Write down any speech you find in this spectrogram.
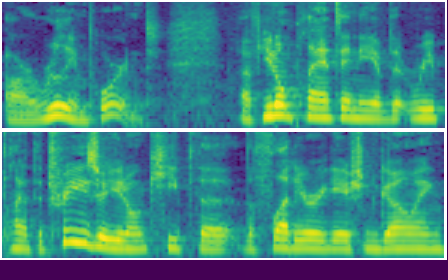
are really important. Uh, if you don't plant any of the replant the trees or you don't keep the the flood irrigation going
